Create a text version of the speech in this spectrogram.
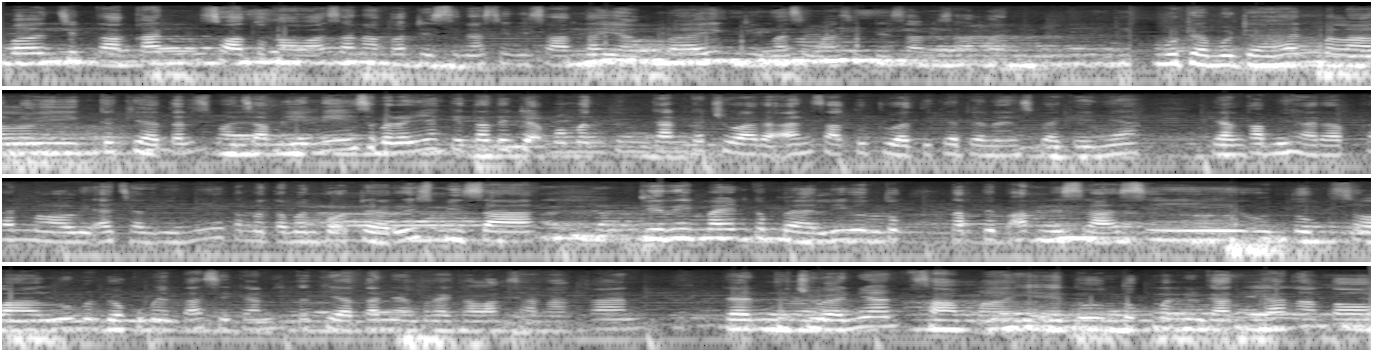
menciptakan suatu kawasan atau destinasi wisata yang baik di masing-masing desa wisata. Mudah-mudahan melalui kegiatan semacam ini sebenarnya kita tidak mementingkan kejuaraan 1, 2, 3 dan lain sebagainya, yang kami harapkan melalui ajang ini teman-teman Pok Darwis bisa dirimain kembali untuk tertib administrasi, untuk selalu mendokumentasikan kegiatan yang mereka laksanakan dan tujuannya sama yaitu untuk meningkatkan atau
